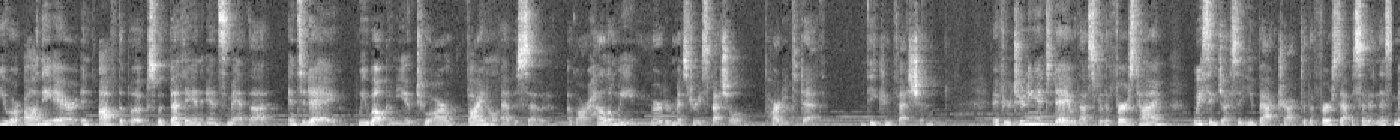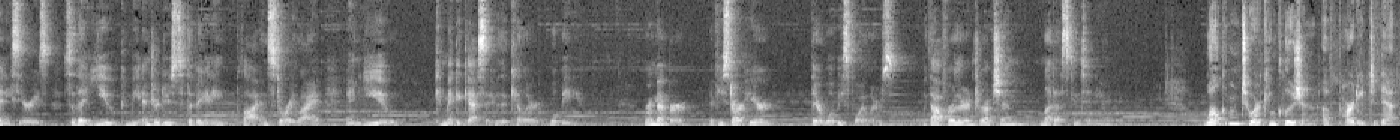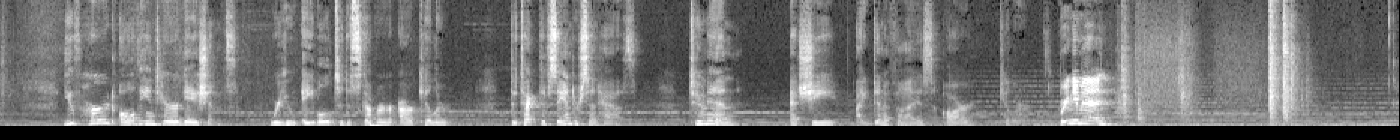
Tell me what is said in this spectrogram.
You are on the air and off the books with Beth Ann and Samantha, and today we welcome you to our final episode of our Halloween murder mystery special, Party to Death The Confession. If you're tuning in today with us for the first time, we suggest that you backtrack to the first episode in this mini series so that you can be introduced to the beginning, plot, and storyline, and you can make a guess at who the killer will be. Remember, if you start here, there will be spoilers. Without further interruption, let us continue. Welcome to our conclusion of Party to Death. You've heard all the interrogations. Were you able to discover our killer? Detective Sanderson has. Tune in as she identifies our killer. Bring him in.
